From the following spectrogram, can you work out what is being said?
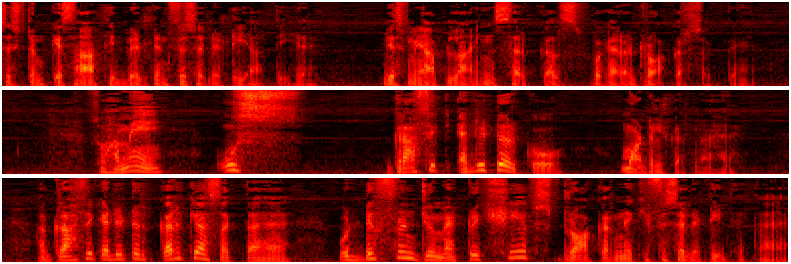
سسٹم کے ساتھ ہی بلٹ ان فیسلٹی آتی ہے جس میں آپ لائن سرکلس وغیرہ ڈرا کر سکتے ہیں۔ سو so ہمیں اس گرافک ایڈیٹر کو ماڈل کرنا ہے۔ اور گرافک ایڈیٹر کر کیا سکتا ہے؟ وہ ڈفرنٹ جیومیٹرک شیپس ڈرا کرنے کی فیسلٹی دیتا ہے۔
